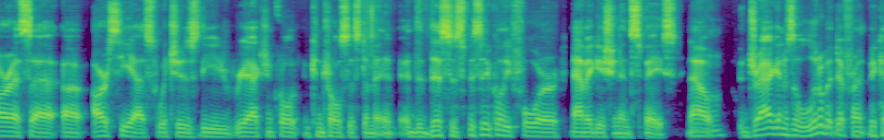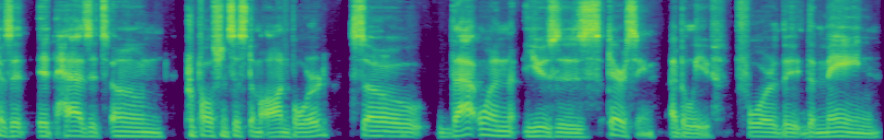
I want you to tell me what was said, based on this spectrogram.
RSS, uh, RCS, which is the reaction control system. It, it, this is specifically for navigation in space. Now, mm-hmm. Dragon is a little bit different because it it has its own propulsion system on board. So mm-hmm. that one uses kerosene, I believe, for the the main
